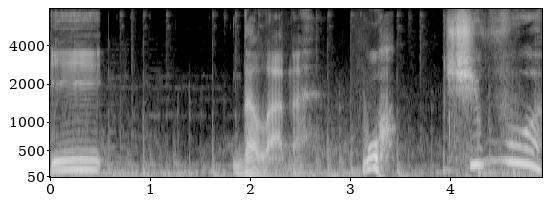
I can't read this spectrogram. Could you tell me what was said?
и... Да ладно Ух, чего?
